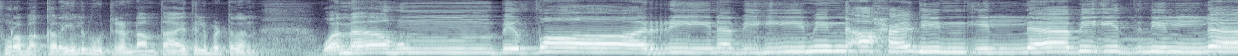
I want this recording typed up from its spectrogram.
സൂറ ബക്കറയിൽ നൂറ്റി രണ്ടാമത്തെ ആയത്തിൽപ്പെട്ടതാണ് വമാഹും بضارين به من أحد إلا بإذن الله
